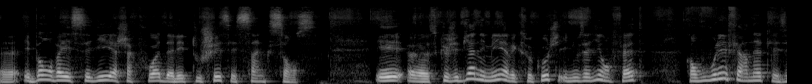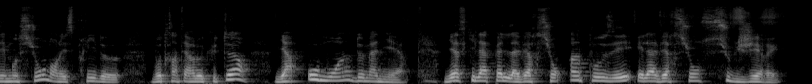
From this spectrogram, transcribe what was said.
et euh, eh ben on va essayer à chaque fois d'aller toucher ces cinq sens. Et ce que j'ai bien aimé avec ce coach, il nous a dit en fait, quand vous voulez faire naître les émotions dans l'esprit de votre interlocuteur, il y a au moins deux manières. Il y a ce qu'il appelle la version imposée et la version suggérée.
